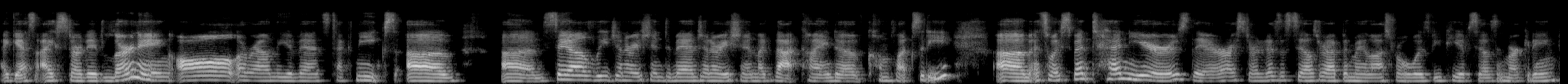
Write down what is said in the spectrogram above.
I guess I started learning all around the advanced techniques of um, sales, lead generation, demand generation, like that kind of complexity. Um, and so I spent 10 years there. I started as a sales rep, and my last role was VP of sales and marketing.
